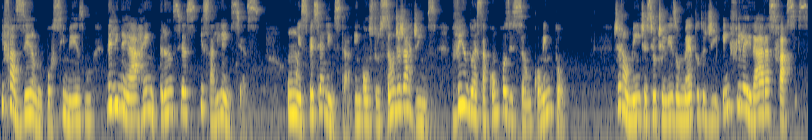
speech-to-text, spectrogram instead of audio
e fazê-lo por si mesmo delinear reentrâncias e saliências. Um especialista em construção de jardins, vendo essa composição, comentou: Geralmente se utiliza o método de enfileirar as faces,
